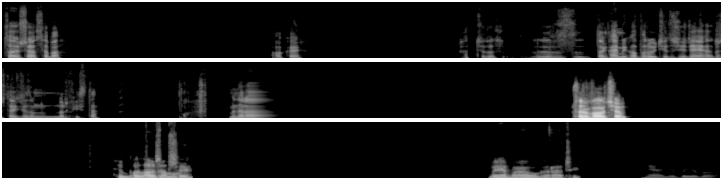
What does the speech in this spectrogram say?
Co jeszcze raz chyba? Okej. Chodźcie do... Z tankami coverujcie co się dzieje, reszta idzie za mną Norfista. My na razie... Przerwał cię. Chyba laga ma. Wyjebało go raczej. Nie, nie wyjebało.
